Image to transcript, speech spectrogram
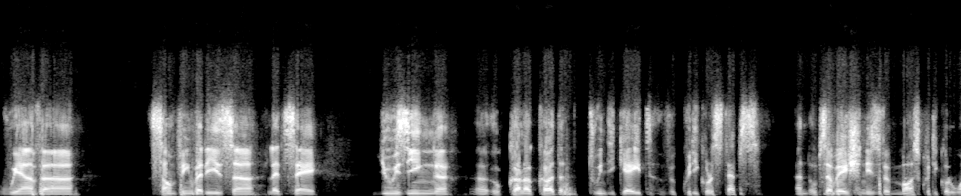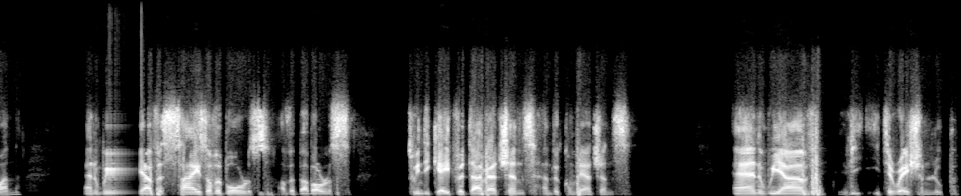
We have uh, something that is, uh, let's say, using a color code to indicate the critical steps, and observation is the most critical one. And we have the size of the balls, of the bubbles, to indicate the divergence and the convergence. And we have the iteration loop.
